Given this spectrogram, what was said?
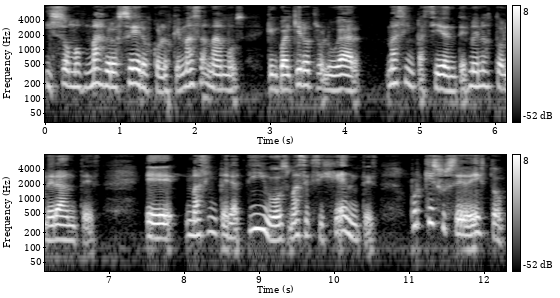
y somos más groseros con los que más amamos que en cualquier otro lugar, más impacientes, menos tolerantes, eh, más imperativos, más exigentes. ¿Por qué sucede esto?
